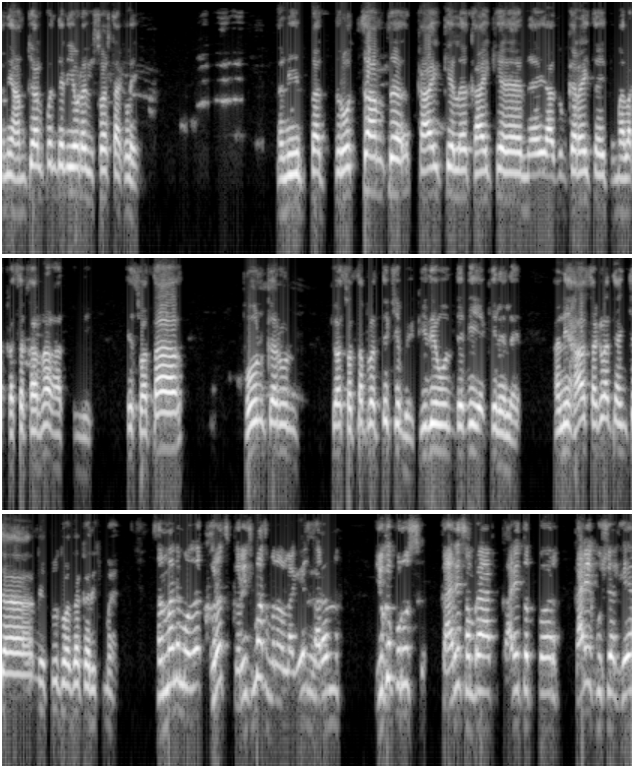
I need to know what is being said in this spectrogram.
आणि आमच्यावर पण त्यांनी एवढा विश्वास टाकलाय. आणि रोजचं आमचं काय केलं काय केलं नाही अजून करायचं आहे तुम्हाला कसं करणार आहात तुम्ही? हे स्वतः फोन करून किंवा स्वतः प्रत्यक्ष भेटी देऊन त्यांनी हे केलेलं आहे. आणि हा सगळा त्यांच्या नेतृत्वाचा करिश्मा आहे. सन्मान्य महोदय खरंच करिश्माच म्हणावं लागेल. कारण युगपुरुष कार्यसम्राट कार्यतत्पर कार्यकुशल हे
